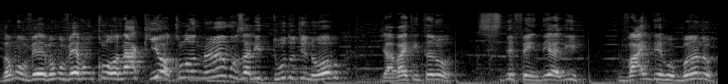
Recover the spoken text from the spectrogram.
Vamos ver, vamos ver, vamos clonar aqui, ó. Clonamos ali tudo de novo. Já vai tentando se defender ali. Vai derrubando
